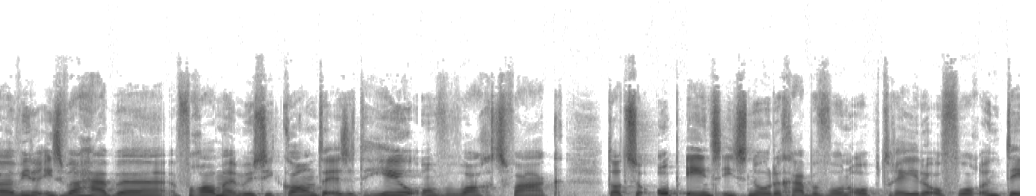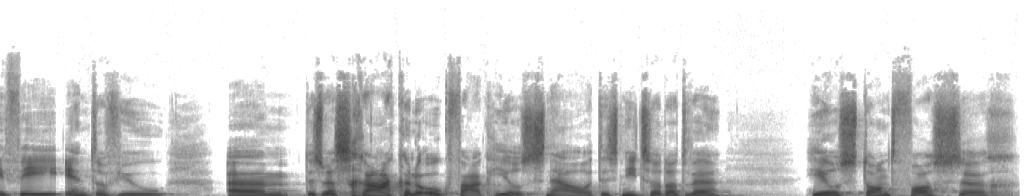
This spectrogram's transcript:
uh, wie er iets wil hebben. Vooral met muzikanten is het heel onverwachts vaak dat ze opeens iets nodig hebben voor een optreden of voor een tv-interview. Um, dus we schakelen ook vaak heel snel. Het is niet zo dat we heel standvastig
